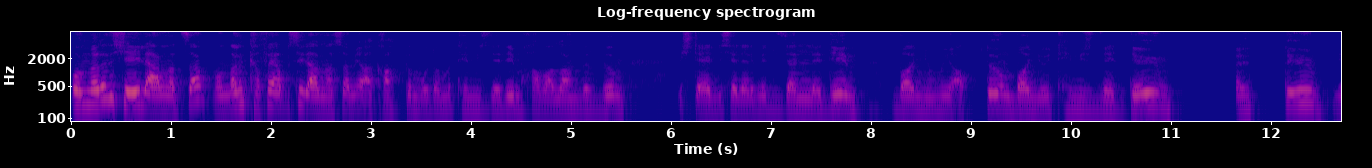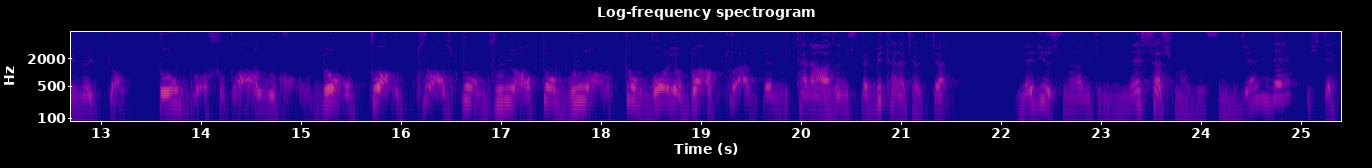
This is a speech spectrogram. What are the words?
onların şeyiyle anlatsam, onların kafa yapısıyla anlatsam ya kalktım odamı temizledim, havalandırdım, işte elbiselerimi düzenledim, banyomu yaptım, banyoyu temizledim, ettim, yemek yaptım, bulaşıkları yıkadım, yaptım, şunu yaptım, bunu yaptım, var ya ben bir tane ağzının üstüne bir tane çakacaksın. Ne diyorsun abicim? Ne saçmalıyorsun diyeceksin de işte.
